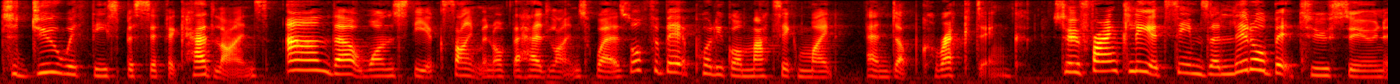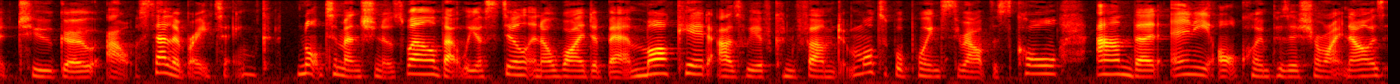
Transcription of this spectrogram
to do with these specific headlines, and that once the excitement of the headlines wears off a bit, Polygon Matic might end up correcting. So, frankly, it seems a little bit too soon to go out celebrating. Not to mention as well that we are still in a wider bear market, as we have confirmed multiple points throughout this call, and that any altcoin position right now is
